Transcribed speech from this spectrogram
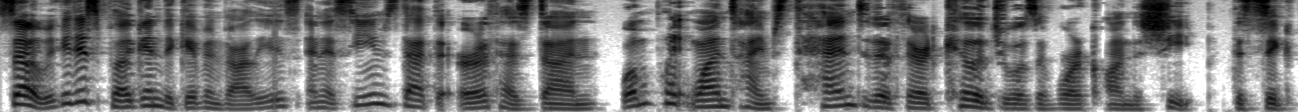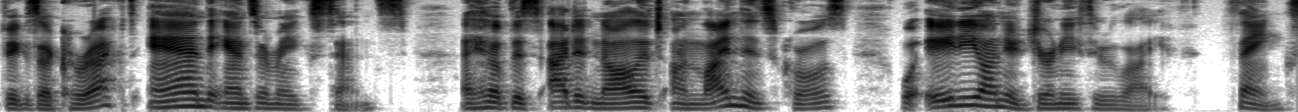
So we can just plug in the given values, and it seems that the Earth has done 1.1 times 10 to the third kilojoules of work on the sheep. The sig figs are correct, and the answer makes sense. I hope this added knowledge on line scrolls will aid you on your journey through life. Thanks.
